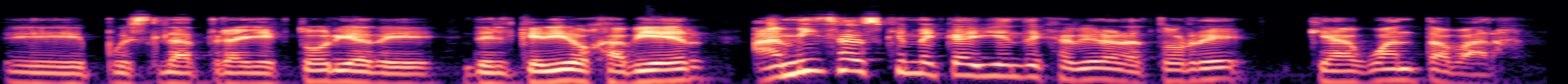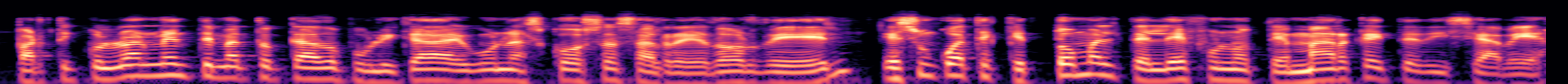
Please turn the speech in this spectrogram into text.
eh, pues la trayectoria de, del querido Javier. A mí, ¿sabes qué me cae bien de Javier Alatorre? Que aguanta vara. Particularmente me ha tocado publicar algunas cosas alrededor de él. Es un cuate que toma el teléfono, te marca y te dice, a ver,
